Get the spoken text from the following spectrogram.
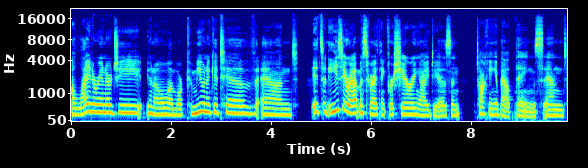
a lighter energy, you know, a more communicative, and it's an easier atmosphere, I think, for sharing ideas and talking about things. And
